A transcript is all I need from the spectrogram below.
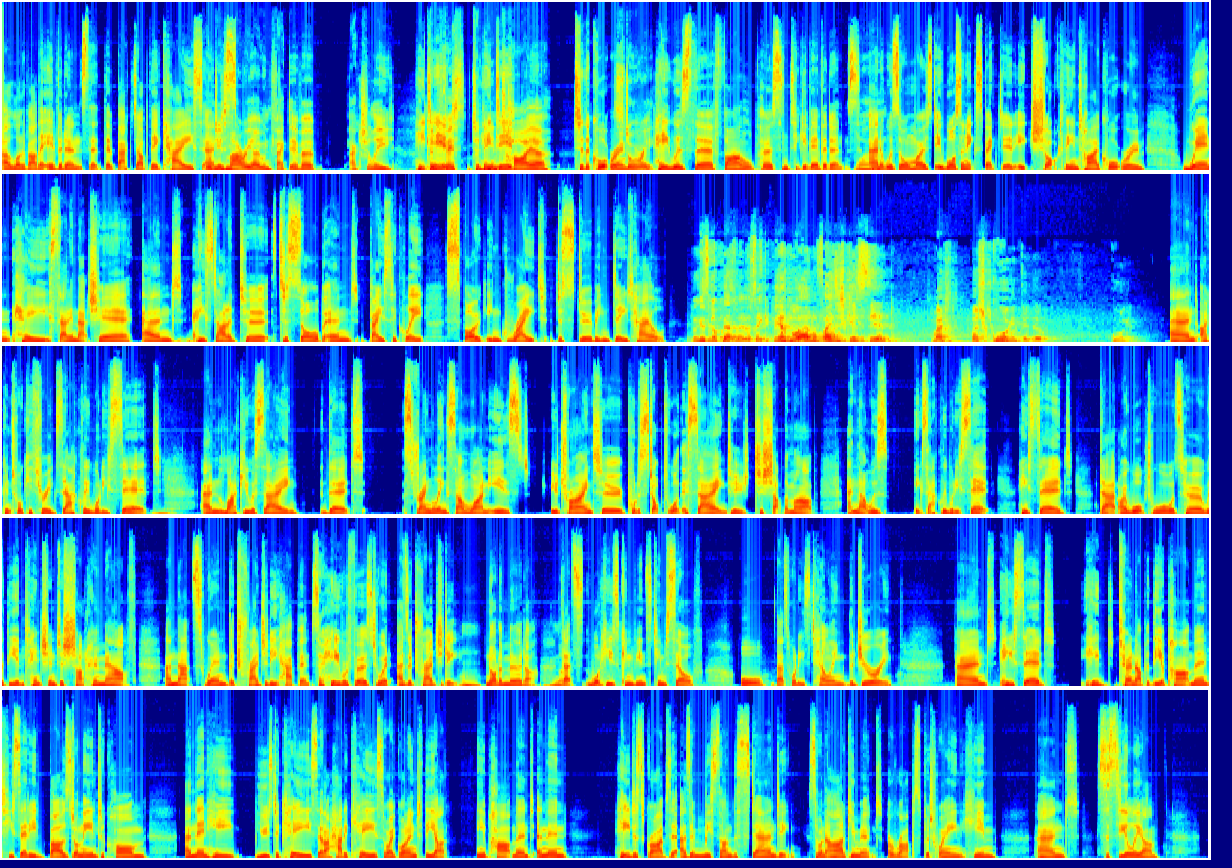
a lot of other evidence that, that backed up their case. Or and did just- Mario, in fact, ever actually He did. confess to the He did. entire to the courtroom story? He was the final person to give evidence. Wow. And it was almost, it wasn't expected. It shocked the entire courtroom when he sat in that chair and he started to, to sob and basically spoke in great, disturbing detail. Por isso que eu peço, mas eu sei que perdoar não faz esquecer. Mas, mas cura, entendeu? Cura. And I can talk you through exactly what he said. And like you were saying, that strangling someone is you're trying to put a stop to what they're saying, to, to shut them up. And that was exactly what he said. He said that I walked towards her with the intention to shut her mouth. And that's when the tragedy happened. So he refers to it as a tragedy, mm. not a murder. No. That's what he's convinced himself, or that's what he's telling the jury. And he said he'd turned up at the apartment. He said he'd buzzed on the intercom and then he used a key. He said, I had a key. So I got into the, uh, the apartment. And then he describes it as a misunderstanding. So an argument erupts between him and Cecilia.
